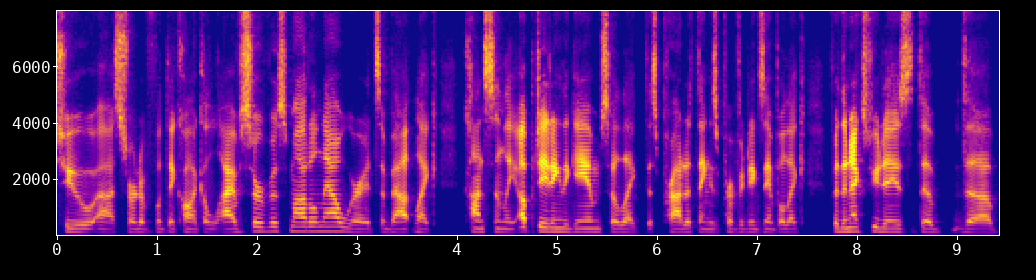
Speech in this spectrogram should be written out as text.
to uh, sort of what they call like a live service model now, where it's about like constantly updating the game. So like this Prada thing is a perfect example. Like for the next few days, the the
